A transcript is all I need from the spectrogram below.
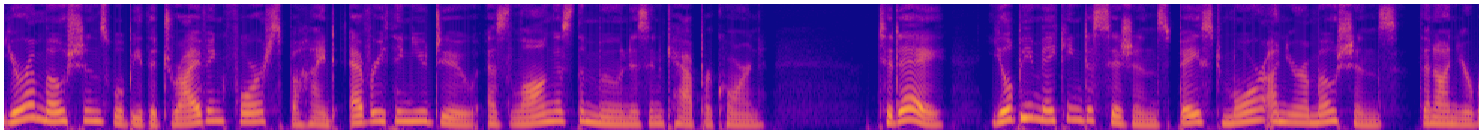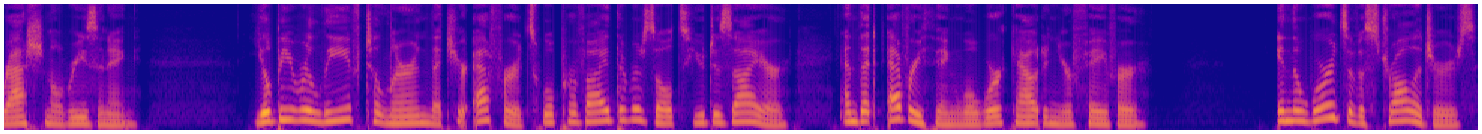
your emotions will be the driving force behind everything you do as long as the moon is in Capricorn. Today, you'll be making decisions based more on your emotions than on your rational reasoning. You'll be relieved to learn that your efforts will provide the results you desire and that everything will work out in your favor. In the words of astrologers,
